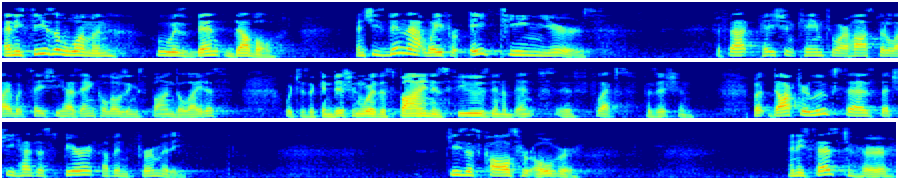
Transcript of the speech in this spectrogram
And he sees a woman who is bent double. And she's been that way for 18 years. If that patient came to our hospital, I would say she has ankylosing spondylitis which is a condition where the spine is fused in a bent uh, flex position. But Dr. Luke says that she has a spirit of infirmity. Jesus calls her over. And he says to her,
